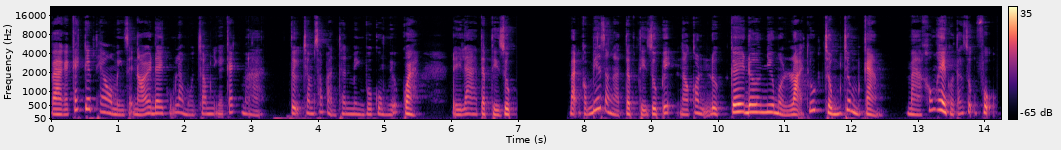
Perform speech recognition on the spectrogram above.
Và cái cách tiếp theo mà mình sẽ nói ở đây cũng là một trong những cái cách mà tự chăm sóc bản thân mình vô cùng hiệu quả. Đấy là tập thể dục. Bạn có biết rằng là tập thể dục ấy nó còn được kê đơn như một loại thuốc chống trầm cảm mà không hề có tác dụng phụ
